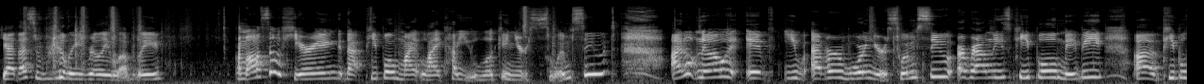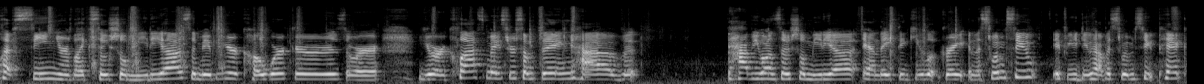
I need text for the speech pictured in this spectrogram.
yeah, that's really, really lovely. I'm also hearing that people might like how you look in your swimsuit. I don't know if you've ever worn your swimsuit around these people. Maybe uh, people have seen your like social media, so maybe your coworkers or your classmates or something have have you on social media and they think you look great in a swimsuit if you do have a swimsuit pic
